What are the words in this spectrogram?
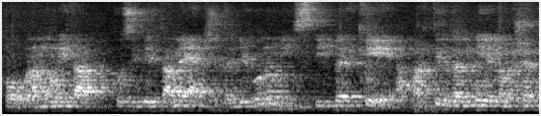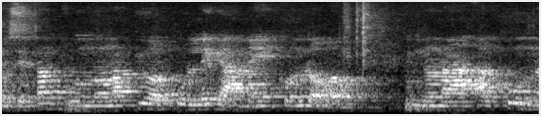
o una moneta cosiddetta merce dagli economisti perché a partire dal 1971 non ha più alcun legame con l'oro, quindi non ha alcun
